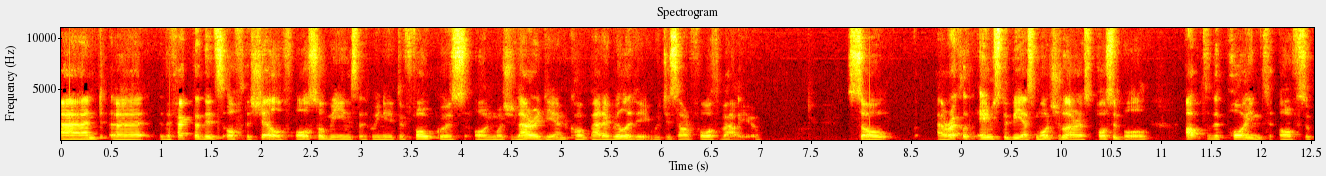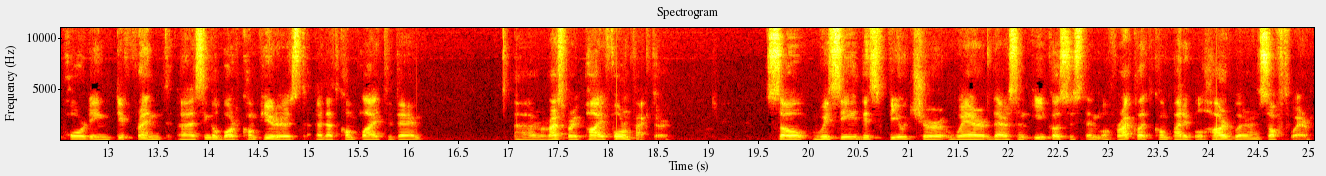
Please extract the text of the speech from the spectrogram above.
And uh, the fact that it's off the shelf also means that we need to focus on modularity and compatibility, which is our fourth value. So Racklet aims to be as modular as possible up to the point of supporting different uh, single board computers uh, that comply to the uh, Raspberry Pi form factor. So we see this future where there's an ecosystem of Racklet compatible hardware and software.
